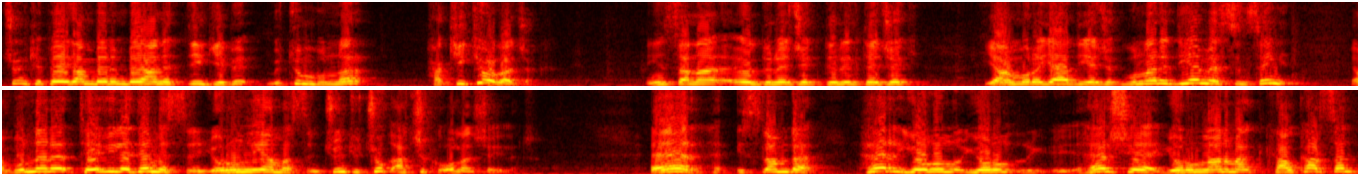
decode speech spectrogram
Çünkü peygamberin beyan ettiği gibi bütün bunlar hakiki olacak. İnsana öldürecek, diriltecek, yağmura yağ diyecek. Bunları diyemezsin. Sen yani bunları tevil edemezsin, yorumlayamazsın. Çünkü çok açık olan şeyler. Eğer İslam'da her yolun yorum her şeye yorumlanma kalkarsan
